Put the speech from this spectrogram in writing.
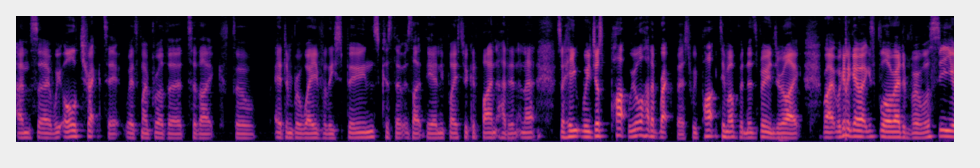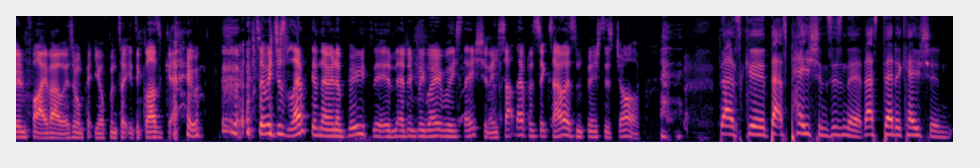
and so we all trekked it with my brother to like the Edinburgh Waverley Spoons because that was like the only place we could find that had internet. So he, we just parked. We all had a breakfast. We parked him up in the Spoons. We were like, right, we're gonna go explore Edinburgh. We'll see you in five hours. We'll pick you up and take you to Glasgow. so we just left him there in a booth in Edinburgh Waverley Station. He sat there for six hours and finished his job. That's good. That's patience, isn't it? That's dedication.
